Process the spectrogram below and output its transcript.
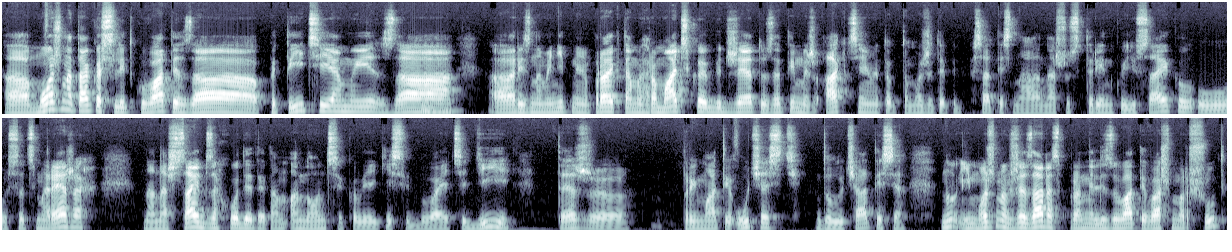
А, можна також слідкувати за петиціями, за різноманітними проектами громадського бюджету, за тими ж акціями. Тобто можете підписатись на нашу сторінку UCycle у соцмережах, на наш сайт заходити, там анонси, коли якісь відбуваються дії, теж е, приймати участь, долучатися. Ну і можна вже зараз проаналізувати ваш маршрут.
